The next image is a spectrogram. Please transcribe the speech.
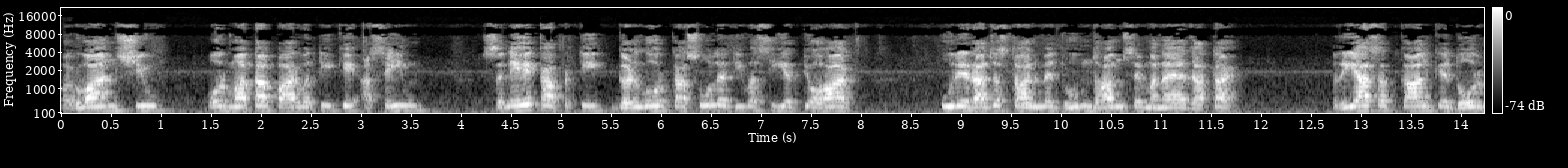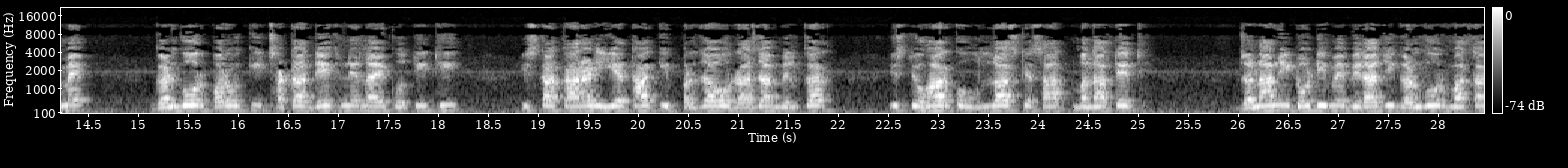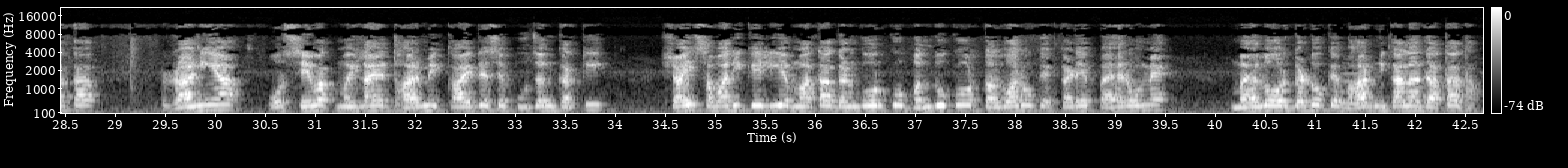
भगवान शिव और माता पार्वती के असीम स्नेह का प्रतीक गणगौर का 16 दिवसीय त्योहार पूरे राजस्थान में धूमधाम से मनाया जाता है। रियासत काल के दौर में गणगौर पर्व की छठा देखने लायक होती थी। इसका कारण यह था कि प्रजा और राजा मिलकर इस त्योहार को उल्लास के साथ मनाते थे। जनानी डोडी में विराजी गणगौर माता का रानियाँ और सेवक महिलाएँ धार्मिक कायदे से पूजन करती, शाही सवारी के लिए माता गणगौर को बंदूकों और तलवारों के कड़े पहरों में महलों और गढ़ों के बाहर निकाला जाता था।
